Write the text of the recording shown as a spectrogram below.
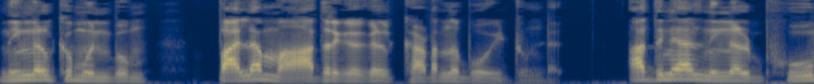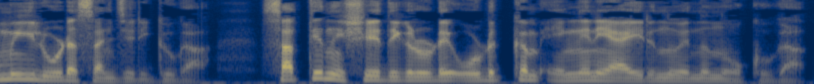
നിങ്ങൾക്കു മുൻപും പല മാതൃകകൾ കടന്നുപോയിട്ടുണ്ട്. അതിനാൽ നിങ്ങൾ ഭൂമിയിലൂടെ സഞ്ചരിക്കുക. സത്യനിഷേധികളുടെ ഒടുക്കം എങ്ങനെയായിരുന്നു എന്ന് നോക്കുക.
